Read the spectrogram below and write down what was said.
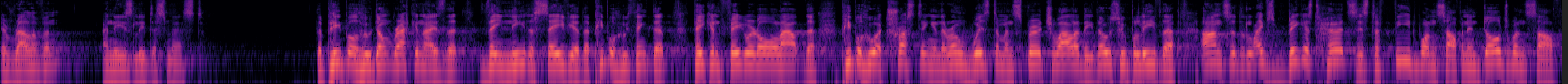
irrelevant, and easily dismissed. The people who don't recognize that they need a Savior, the people who think that they can figure it all out, the people who are trusting in their own wisdom and spirituality, those who believe the answer to life's biggest hurts is to feed oneself and indulge oneself,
